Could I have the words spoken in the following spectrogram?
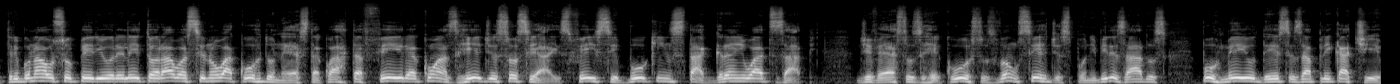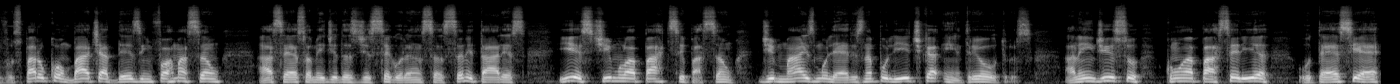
Tribunal Superior Eleitoral assinou acordo nesta quarta-feira com as redes sociais Facebook, Instagram e WhatsApp. Diversos recursos vão ser disponibilizados por meio desses aplicativos para o combate à desinformação, acesso a medidas de segurança sanitárias e estímulo à participação de mais mulheres na política, entre outros. Além disso, com a parceria, o TSE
